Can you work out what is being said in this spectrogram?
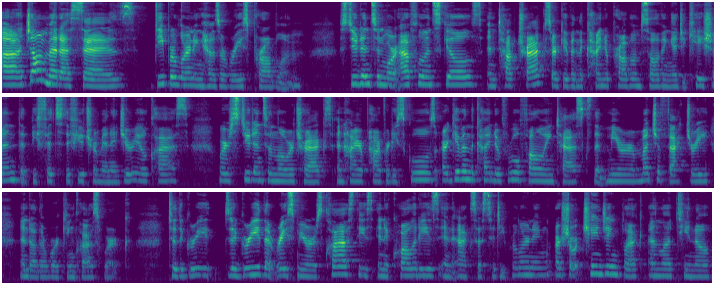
Uh, Jal Mehta says, deeper learning has a race problem. Students in more affluent skills and top tracks are given the kind of problem solving education that befits the future managerial class, where students in lower tracks and higher poverty schools are given the kind of rule following tasks that mirror much of factory and other working class work. To the degree, degree that race mirrors class, these inequalities in access to deeper learning are shortchanging Black and Latino,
